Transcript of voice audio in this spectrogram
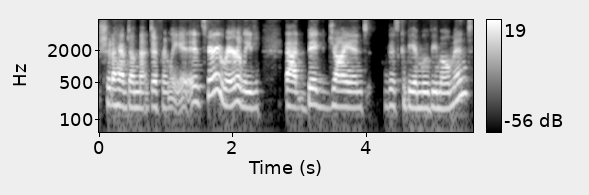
should I have done that differently? It's very rarely that big, giant, this could be a movie moment.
